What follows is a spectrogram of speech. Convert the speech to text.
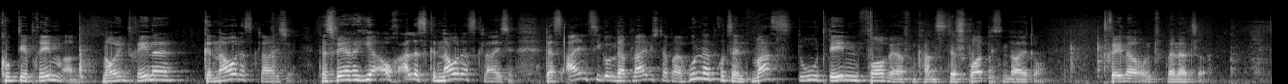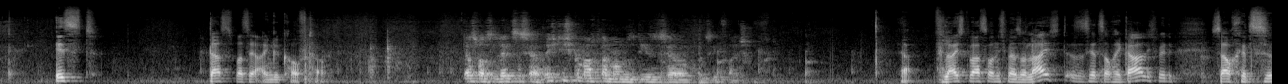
guck dir Bremen an. Neuen Trainer, genau das Gleiche. Das wäre hier auch alles genau das Gleiche. Das Einzige, und da bleibe ich dabei 100%, was du denen vorwerfen kannst, der sportlichen Leitung, Trainer und Manager, ist das, was sie eingekauft haben. Das, was sie letztes Jahr richtig gemacht haben, haben sie dieses Jahr im Prinzip falsch gemacht. Ja, vielleicht war es auch nicht mehr so leicht, es ist jetzt auch egal, ich will, ist auch jetzt, äh,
